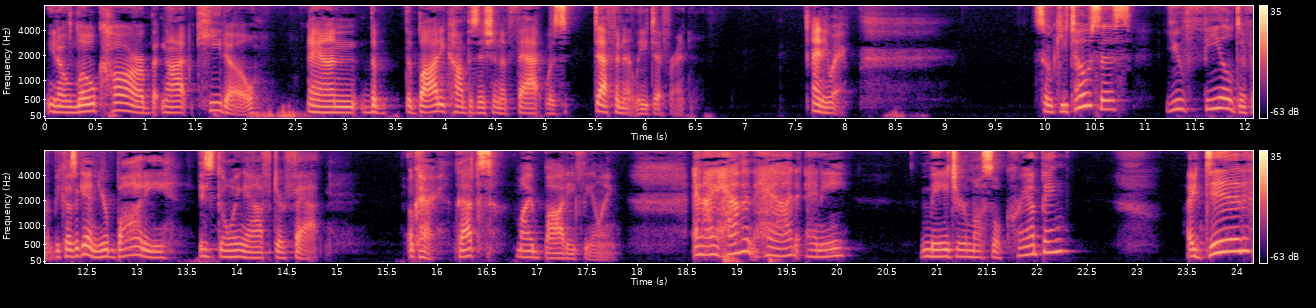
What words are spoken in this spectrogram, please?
you know, low carb, but not keto. And the, the body composition of fat was definitely different. Anyway, so ketosis, you feel different because again, your body is going after fat. Okay, that's my body feeling. And I haven't had any major muscle cramping. I did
